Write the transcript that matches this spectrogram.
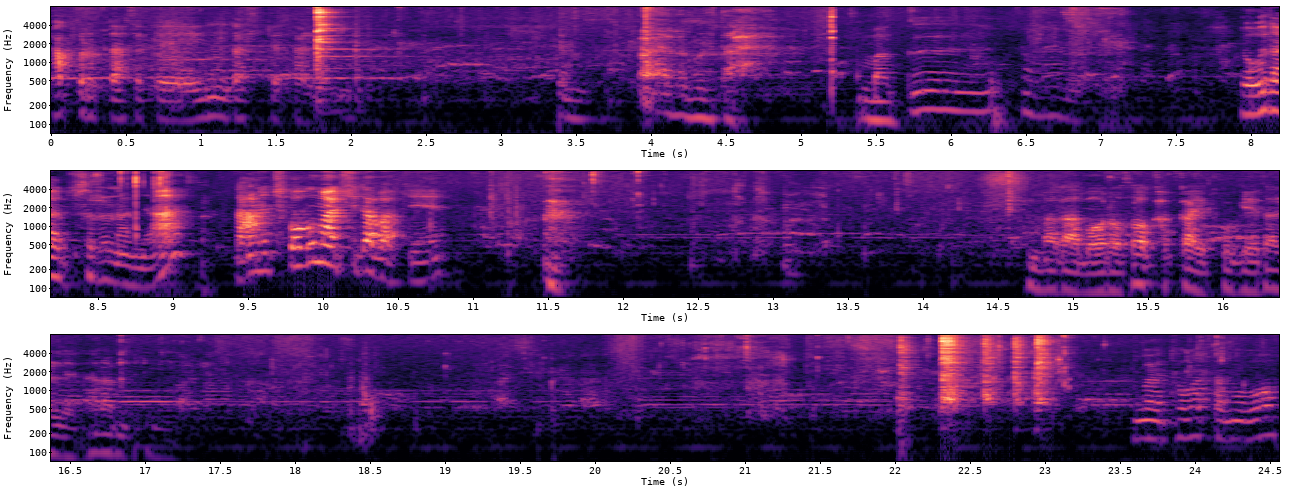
밥그릇 다섯 개, 이놈 다섯 개 살렸네. 아이고 모르다. 엄마 끝. 여기다 술어놨냐? 나는 저거만 치다 봤지. 엄마가 멀어서 가까이 보게 해달래 사람들이. 이거 더 갖다 먹어.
